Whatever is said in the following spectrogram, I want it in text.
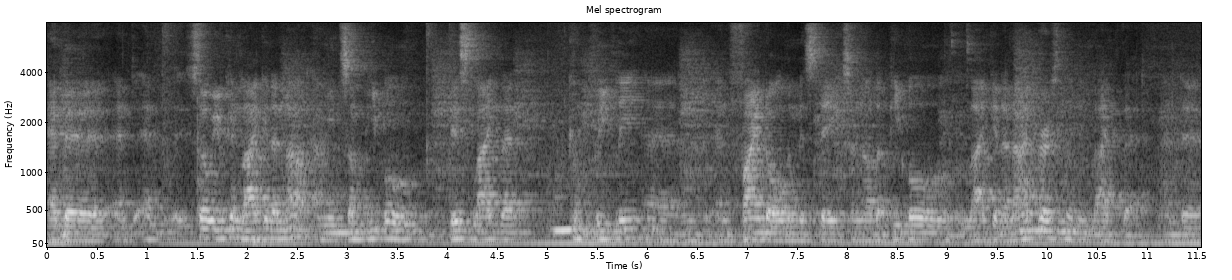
and uh, and and so you can like it or not. I mean, some people dislike that completely and, and find all the mistakes, and other people like it. And I personally like that. And uh,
